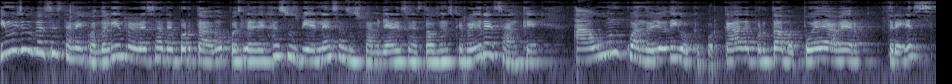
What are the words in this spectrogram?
y muchas veces también cuando alguien regresa deportado, pues le deja sus bienes a sus familiares en Estados Unidos que regresan, que aun cuando yo digo que por cada deportado puede haber tres,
